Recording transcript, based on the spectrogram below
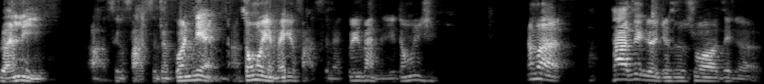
伦理。啊，这个法治的观念啊，中国也没有法治来规范这些东西。那么，他这个就是说，这个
